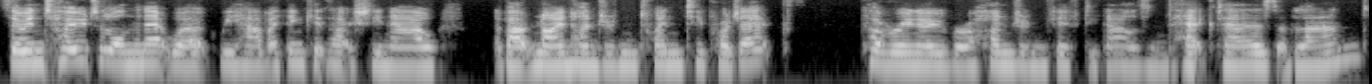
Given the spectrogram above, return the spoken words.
So in total on the network, we have, I think it's actually now about 920 projects covering over 150,000 hectares of land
